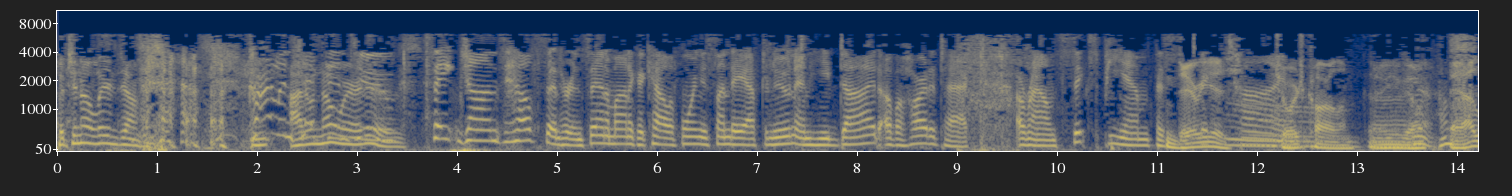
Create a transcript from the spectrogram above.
But you know, ladies and gentlemen, Carlin I don't know where it into is. St. John's Health Center in Santa Monica, California, Sunday afternoon, and he died of a heart attack around 6 p.m. Pacific There he is, time. George Carlin. There you go. How Yeah, I love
